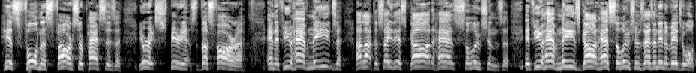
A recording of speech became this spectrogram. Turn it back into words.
His fullness far surpasses uh, your experience thus far. And if you have needs, I'd like to say this God has solutions. If you have needs, God has solutions as an individual.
